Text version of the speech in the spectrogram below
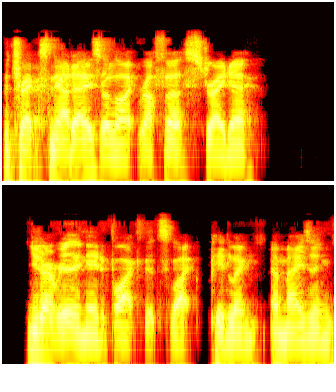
The tracks nowadays are like rougher, straighter. You don't really need a bike that's like pedaling amazing.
